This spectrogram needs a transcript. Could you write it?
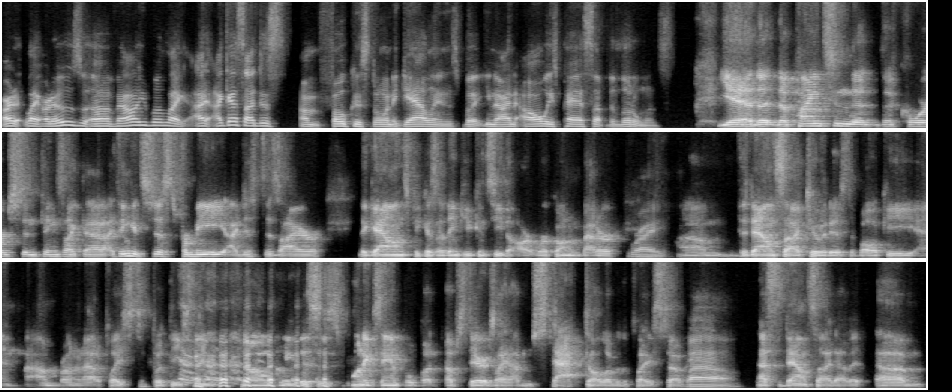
Are like are those uh, valuable? Like I, I guess I just I'm focused on the gallons, but you know I, I always pass up the little ones. Yeah, the the pints and the the quarts and things like that. I think it's just for me. I just desire the gallons because I think you can see the artwork on them better. Right. Um, the downside to it is the bulky, and I'm running out of place to put these things. so, I mean, this is one example, but upstairs I have them stacked all over the place. So wow, that's the downside of it. Um,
